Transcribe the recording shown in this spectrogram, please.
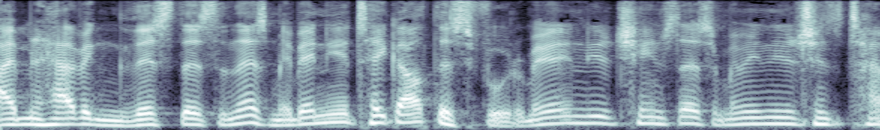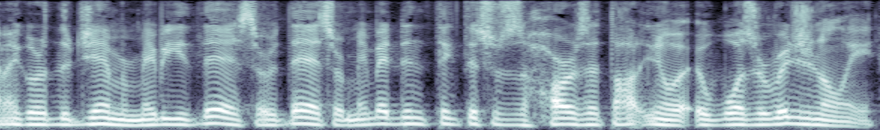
I've been having this, this, and this. Maybe I need to take out this food, or maybe I need to change this, or maybe I need to change the time I go to the gym, or maybe this or this, or maybe I didn't think this was as hard as I thought, you know, it was originally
